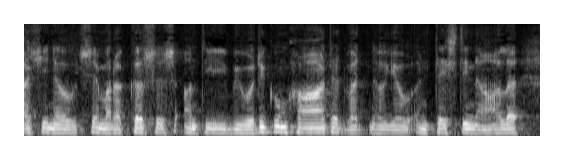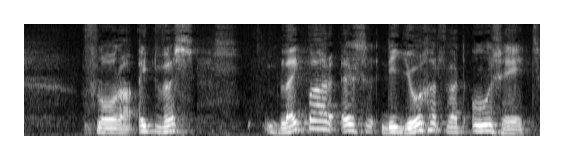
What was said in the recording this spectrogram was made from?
as jy nou sê maar 'n kursus antibiotikum gehad het wat nou jou intestinale flora uitwis. Blykbaar is die jogurt wat ons het,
